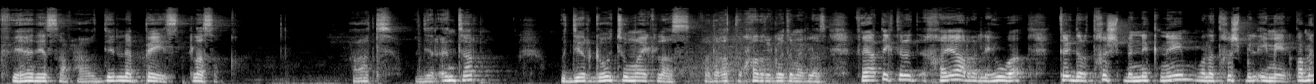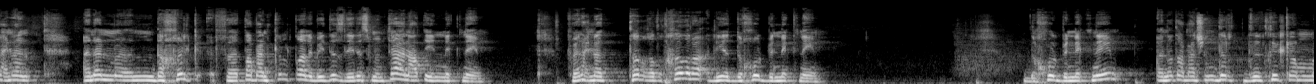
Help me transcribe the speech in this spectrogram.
في هذه الصفحة. وتدير له paste لصق. عرفت تدير enter وتدير go to my class فضغطت الخضر go to my class فيعطيك خيار اللي هو تقدر تخش بال nickname ولا تخش بالايميل طبعا إحنا أنا ندخلك فطبعا كل طالب يدز لي الاسم بتاعه نعطيه ال nickname فنحن تضغط الخضراء اللي هي الدخول بال nickname الدخول بال nickname أنا طبعا عشان درت درت لكم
